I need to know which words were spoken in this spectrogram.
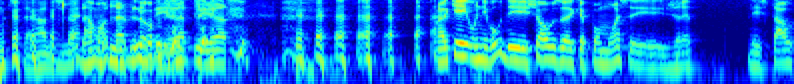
J'étais rendu là dans mon tableau. T'es hot, t'es hot. OK, au niveau des choses que pour moi, c'est, je dirais, les stouts,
